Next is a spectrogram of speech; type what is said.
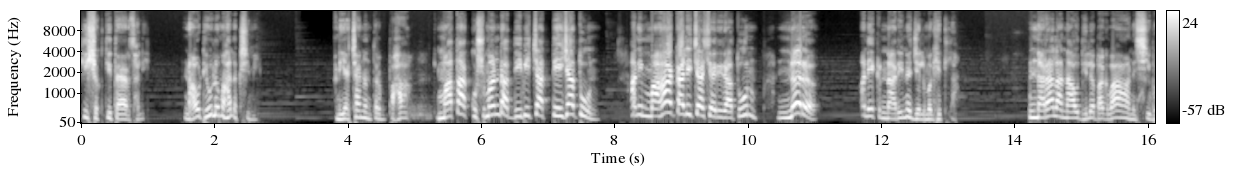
ही शक्ती तयार झाली. नाव ठेवलं महालक्ष्मी. आणि याच्यानंतर पहा माता कुष्मांडा देवीच्या तेजातून आणि महाकालीच्या शरीरातून नर आणि एक नारीनं जन्म घेतला. नराला नाव दिलं भगवान शिव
